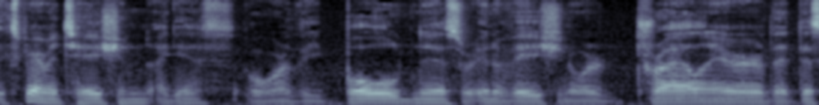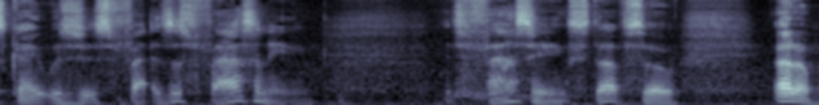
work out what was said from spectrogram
experimentation i guess or the boldness or innovation or trial and error that this guy was just fa- it's just fascinating. It's fascinating stuff. So i don't know.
